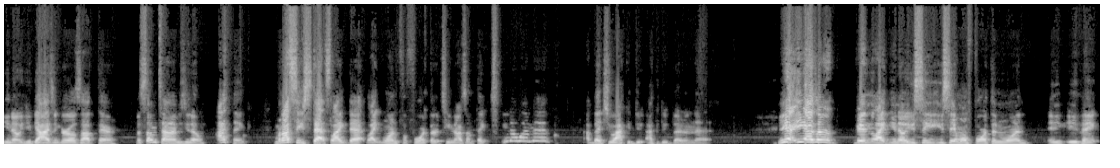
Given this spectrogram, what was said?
you know, you guys and girls out there, but sometimes, you know, I think when I see stats like that, like one for four, 13 yards, I'm thinking, you know what, man? I bet you I could do I could do better than that. Yeah, you guys ever been like, you know, you see you see him on fourth and one, and you, you think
